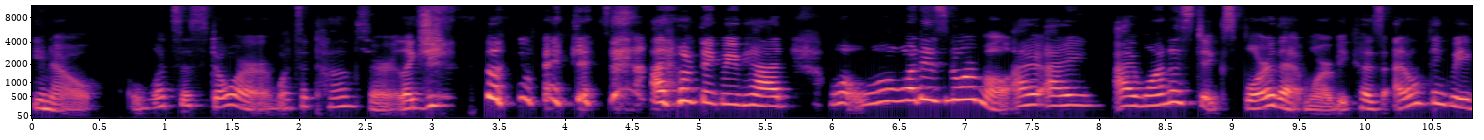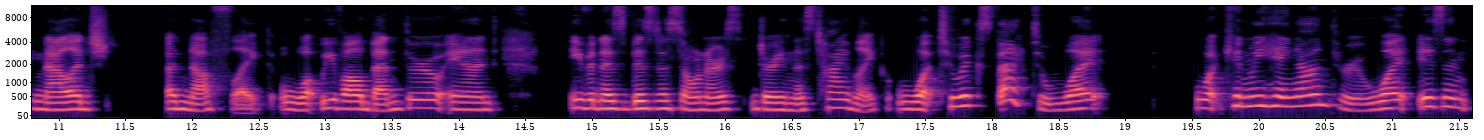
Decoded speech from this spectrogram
you know what's a store? What's a concert? Like she, like I don't think we've had what what is normal. I I I want us to explore that more because I don't think we acknowledge enough like what we've all been through and even as business owners during this time like what to expect what what can we hang on through? What isn't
